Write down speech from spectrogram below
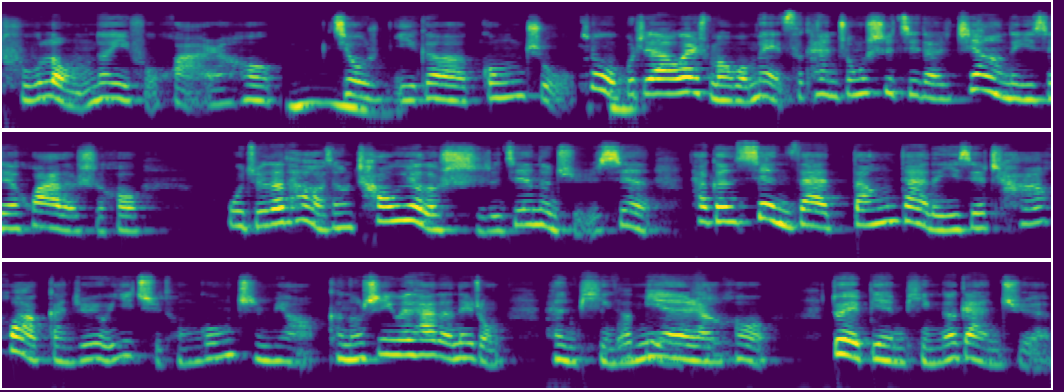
屠龙的一幅画，然后救一个公主。就我不知道为什么，我每次看中世纪的这样的一些画的时候，我觉得它好像超越了时间的局限，它跟现在当代的一些插画感觉有异曲同工之妙。可能是因为它的那种很平面，平然后对扁平的感觉。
